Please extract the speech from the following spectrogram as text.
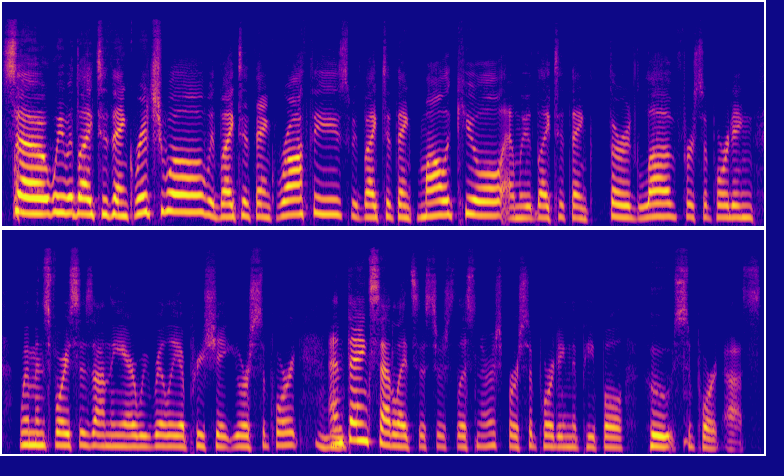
So we would like to thank Ritual. We'd like to thank Rothy's. We'd like to thank Molekule, and we'd like to thank Third Love for supporting women's voices on the air. We really appreciate your support, and thanks, Satellite Sisters listeners, for supporting the people who support us.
